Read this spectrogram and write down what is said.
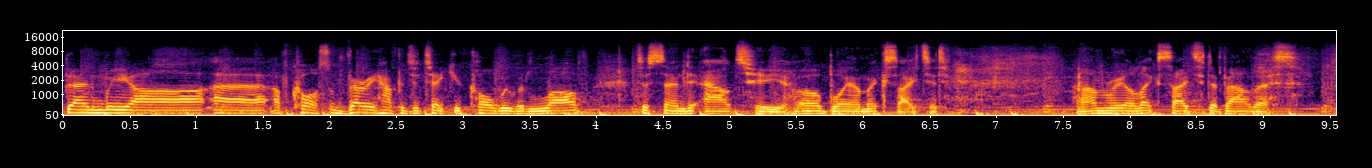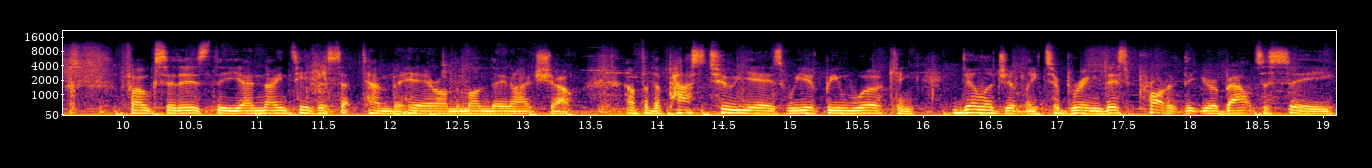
then we are, uh, of course, very happy to take your call. We would love to send it out to you. Oh boy, I'm excited. I'm real excited about this. Folks, it is the uh, 19th of September here on the Monday Night Show. And for the past two years, we have been working diligently to bring this product that you're about to see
